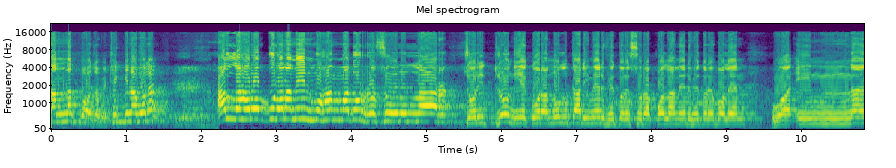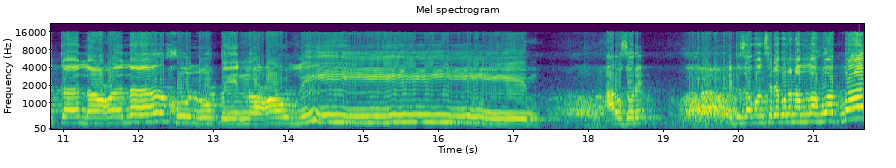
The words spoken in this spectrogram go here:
জান্নাত পাওয়া যাবে, ঠিক কিনা বলেন? আল্লাহ রব্বুল আলামিন মুহাম্মাদুর রাসূলুল্লাহর চরিত্র নিয়ে কোরআনুল কারীমের ভেতরে, সূরা কলামের ভেতরে বলেন আরও জোরে। একটু জবান ছেড়ে বলেন, আল্লাহ আকবর।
